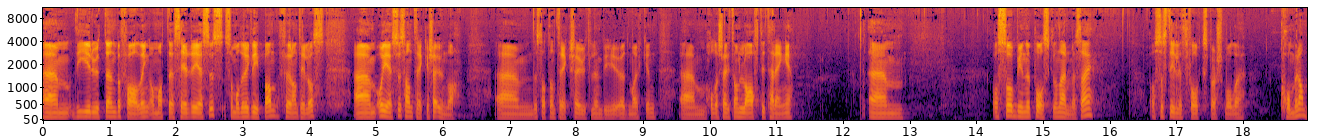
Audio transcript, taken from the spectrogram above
Um, de gir ut en befaling om at ser dere Jesus, så må dere gripe han, føre han til oss. Um, og Jesus han trekker seg unna. Um, det står at Han trekker seg ut til en by i ødemarken, holder seg litt sånn lavt i terrenget. og Så begynner påsken å nærme seg, og så stiller folk spørsmålet Kommer han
